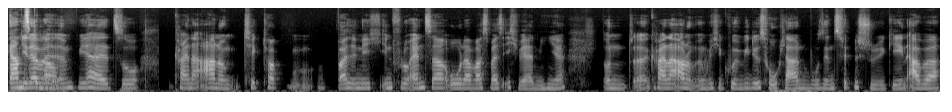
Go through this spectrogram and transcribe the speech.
Ganz Jeder genau. will irgendwie halt so, keine Ahnung, TikTok, weiß ich nicht, Influencer oder was weiß ich werden hier. Und äh, keine Ahnung, irgendwelche coolen Videos hochladen, wo sie ins Fitnessstudio gehen. Aber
